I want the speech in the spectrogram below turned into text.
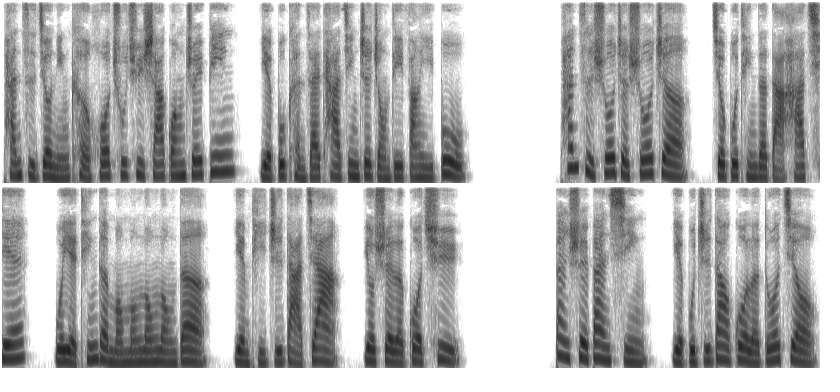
潘子就宁可豁出去杀光追兵，也不肯再踏进这种地方一步。潘子说着说着，就不停地打哈欠，我也听得朦朦胧胧的，眼皮直打架，又睡了过去。半睡半醒，也不知道过了多久，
